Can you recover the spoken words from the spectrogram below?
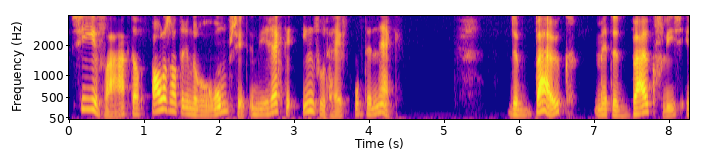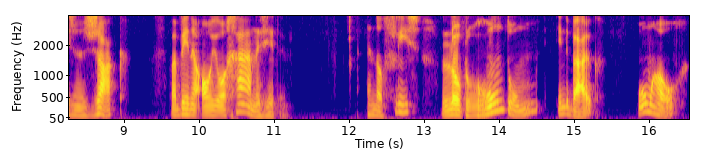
zie je vaak dat alles wat er in de romp zit een directe invloed heeft op de nek. De buik met het buikvlies is een zak waarbinnen al je organen zitten. En dat vlies loopt rondom in de buik, omhoog,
